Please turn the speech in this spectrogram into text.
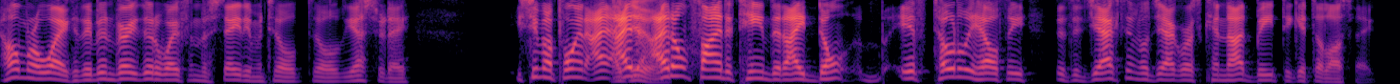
home or away, because they've been very good away from the stadium until till yesterday. You see my point? I, I I, do. I don't find a team that I don't, if totally healthy, that the Jacksonville Jaguars cannot beat to get to Las Vegas.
